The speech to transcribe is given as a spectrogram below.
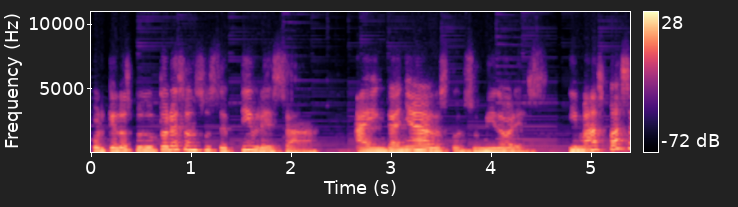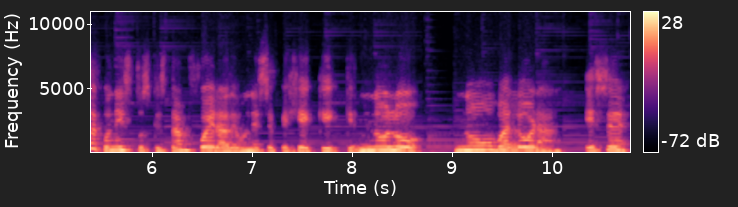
Porque los productores son susceptibles a, a engañar a los consumidores. Y más pasa con estos que están fuera de un SPG, que, que no, lo, no valora ese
